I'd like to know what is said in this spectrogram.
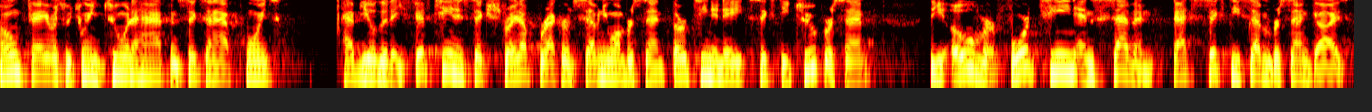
Home favorites between two and a half and six and a half points have yielded a 15 and 6 straight up record, 71%, 13 and 8, 62%. The over 14 and 7, that's 67%, guys.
